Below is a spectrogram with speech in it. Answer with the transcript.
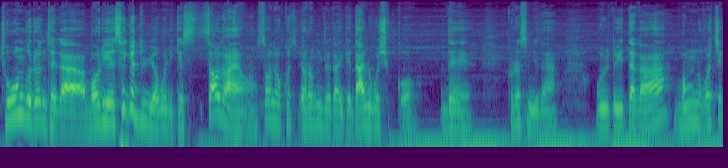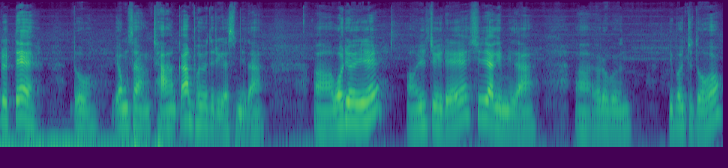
좋은 글은 제가 머리에 새겨두려고 이렇게 써놔요. 써놓고 여러분들과 이렇게 나누고 싶고. 네. 그렇습니다. 오늘 또 이따가 먹는 거 찍을 때 또 영상 잠깐 보여드리겠습니다. 어, 월요일 어, 일주일의 시작입니다. 어, 여러분 이번 주도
